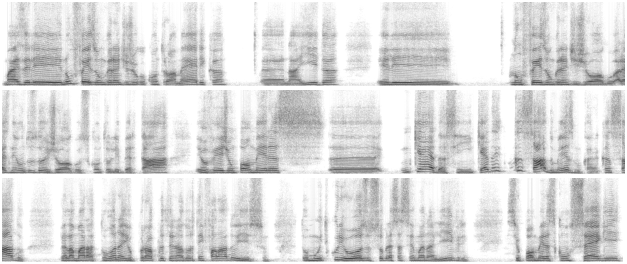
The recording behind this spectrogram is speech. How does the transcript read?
Mas ele não fez um grande jogo contra o América é, na ida. Ele não fez um grande jogo, aliás, nenhum dos dois jogos contra o Libertar. Eu vejo um Palmeiras é, em queda, assim, em queda cansado mesmo, cara, cansado pela maratona e o próprio treinador tem falado isso. Estou muito curioso sobre essa semana livre, se o Palmeiras consegue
